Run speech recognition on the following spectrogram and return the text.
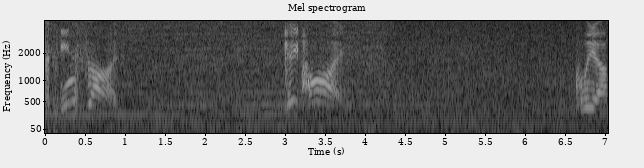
Inside. Keep high. Clear.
